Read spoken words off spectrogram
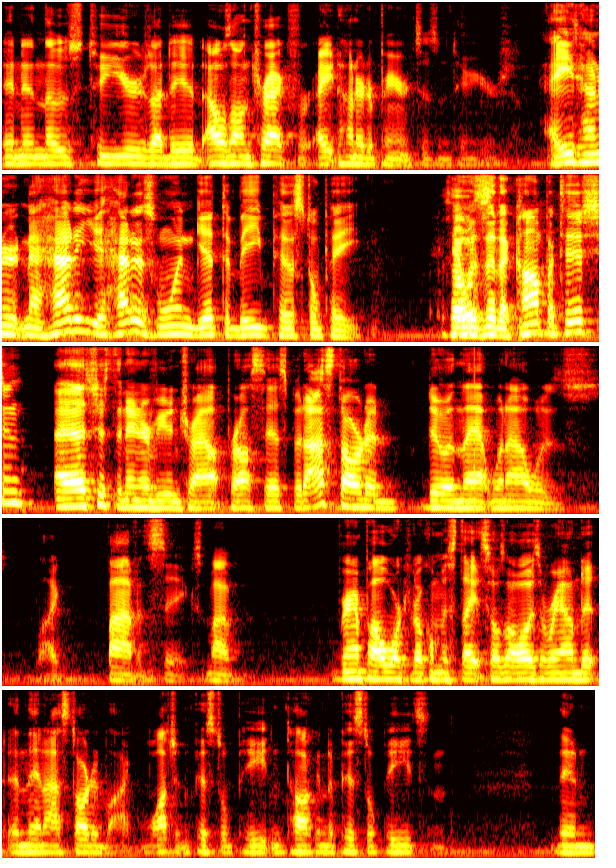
and in those two years, I did. I was on track for 800 appearances in two years. 800. Now, how do you how does one get to be Pistol Pete? So was it a competition? Uh, it's just an interview and tryout process, but I started doing that when I was like five and six. My grandpa worked at Oklahoma State, so I was always around it, and then I started like watching Pistol Pete and talking to Pistol Pete's, and then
